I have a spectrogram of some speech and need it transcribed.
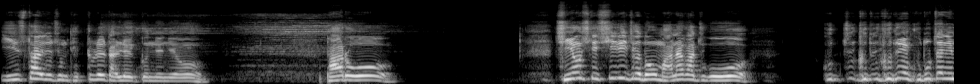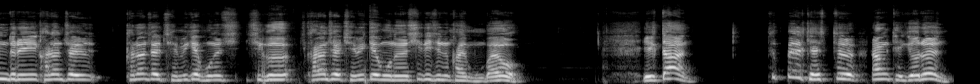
인스타에도 지금 댓글을 달려 있거든요. 바로 진영시대 시리즈가 너무 많아가지고 그, 그, 그 중에 구독자님들이 가장 제일 가장 제일 재밌게 보는 시, 지금 가장 제일 재밌게 보는 시리즈는 과연 뭔가요? 일단 특별 게스트랑 대결은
